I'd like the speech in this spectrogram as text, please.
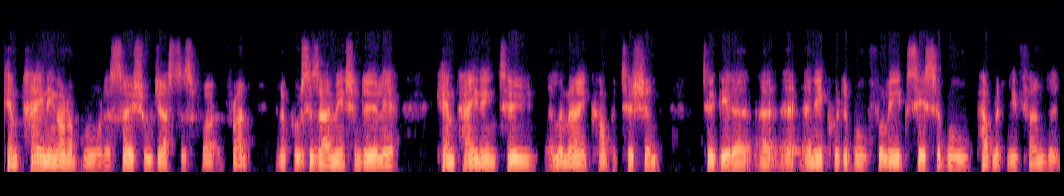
campaigning on a broader social justice front, and of course, as I mentioned earlier, campaigning to eliminate competition to get a, a, an equitable, fully accessible, publicly funded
